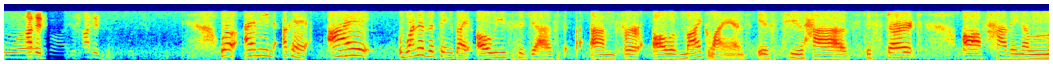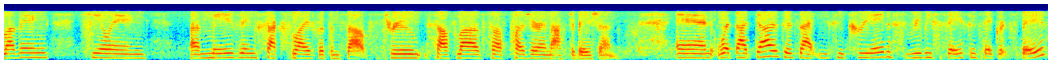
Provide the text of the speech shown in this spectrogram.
not advised? Well, I mean, okay, I one of the things I always suggest um, for all of my clients is to have to start off having a loving, healing, amazing sex life with themselves through self love, self pleasure, and masturbation. And what that does is that you can create a really safe and sacred space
